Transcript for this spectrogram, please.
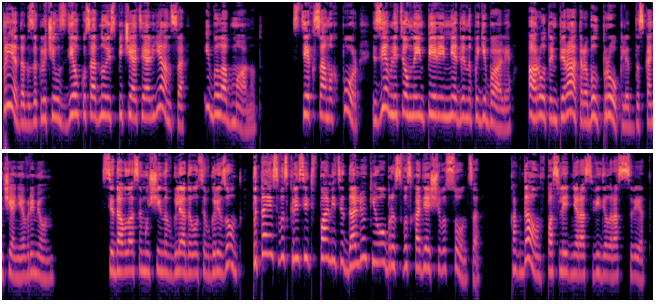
предок заключил сделку с одной из печатей Альянса и был обманут. С тех самых пор земли Темной Империи медленно погибали, а род императора был проклят до скончания времен. Седовласый мужчина вглядывался в горизонт, пытаясь воскресить в памяти далекий образ восходящего солнца. Когда он в последний раз видел рассвет?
